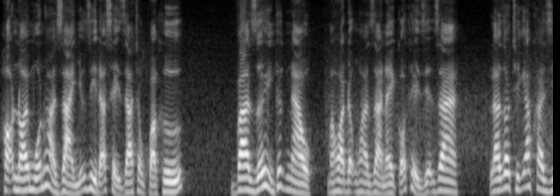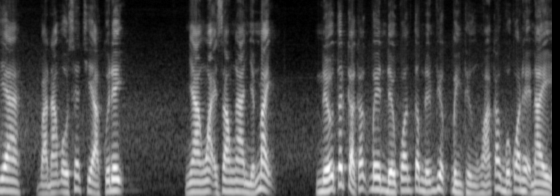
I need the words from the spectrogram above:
Họ nói muốn hòa giải những gì đã xảy ra trong quá khứ và dưới hình thức nào mà hoạt động hòa giải này có thể diễn ra là do chính Abkhazia và Nam Ossetia quyết định. Nhà ngoại giao Nga nhấn mạnh, nếu tất cả các bên đều quan tâm đến việc bình thường hóa các mối quan hệ này,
